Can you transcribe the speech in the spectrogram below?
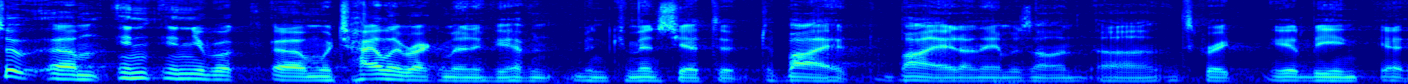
So, um, in, in your book, um, which I highly recommend if you haven't been convinced yet to, to buy it, buy it on Amazon. Uh, it's great. It'll be in, uh,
